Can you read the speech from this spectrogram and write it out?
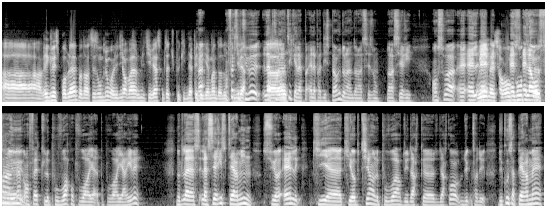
à régler ce problème, dans la saison 2, on va lui dire, va comme ça tu peux kidnapper Bah, des gamins d'un En autre fait, si univers. tu veux, la Euh, problématique, elle a, pas- elle a pas disparu dans la, dans la saison, dans la série. En soi, elle, elle, Oui, elle- a enfin eu en fait le pouvoir pour pouvoir y, pour pouvoir y arriver. Donc la, la série se termine sur elle qui, euh, qui obtient le pouvoir du Dark, euh, du Dark World. Du, enfin, du, du coup, ça permet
